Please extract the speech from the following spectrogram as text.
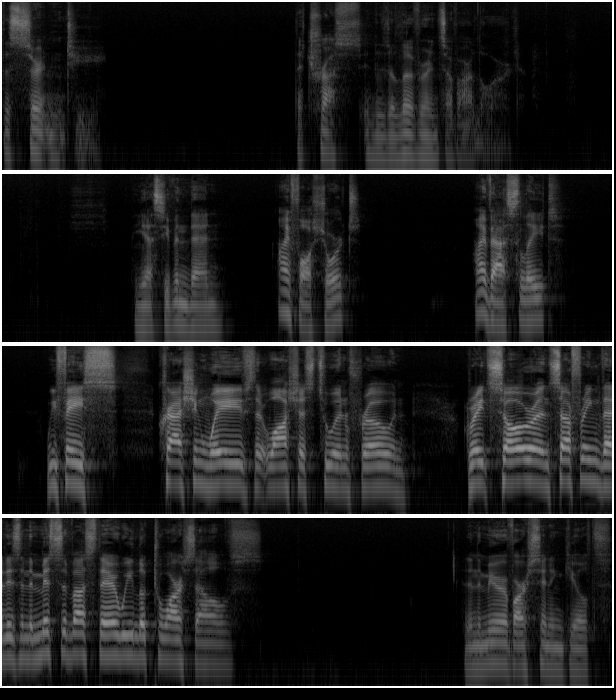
the certainty that trusts in the deliverance of our Lord. Yes, even then, I fall short. I vacillate. We face crashing waves that wash us to and fro, and great sorrow and suffering that is in the midst of us. There we look to ourselves. And in the mirror of our sin and guilt,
